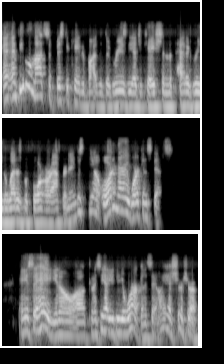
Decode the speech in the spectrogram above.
and, and, people not sophisticated by the degrees, the education, the pedigree, the letters before or after name, just you know, ordinary working stiffs. And you say, hey, you know, uh, can I see how you do your work? And they say, oh yeah, sure, sure.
